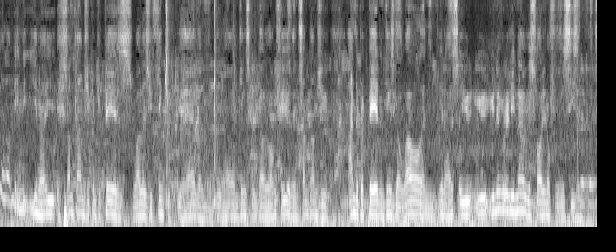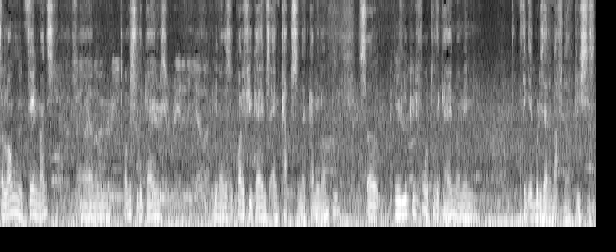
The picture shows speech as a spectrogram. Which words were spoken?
Well, I mean, you know, sometimes you can prepare as well as you think you, have, and you know, and things can go wrong for you. And then sometimes you underprepared and things go well, and you know, so you, you, you never really know the starting off of the season. It's a long ten months. Um, obviously, the games, you know, there's quite a few games and cups and that coming on. So we're looking forward to the game. I mean, I think everybody's had enough now pre-season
